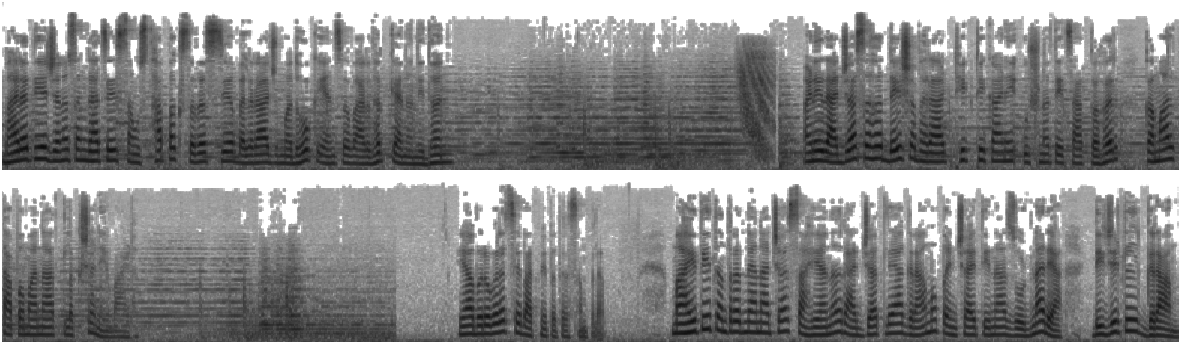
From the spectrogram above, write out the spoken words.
भारतीय जनसंघाचे संस्थापक सदस्य बलराज मधोक यांचं वार्धक्यानं निधन. आणि राज्यासह देशभरात ठिकठिकाणी उष्णतेचा कहर कमाल तापमानात लक्षणीय वाढ. याबरोबरच हे बातमीपत्र संपलं. माहिती तंत्रज्ञानाच्या सहाय्यानं राज्यातल्या ग्रामपंचायतींना जोडणाऱ्या डिजिटल ग्राम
